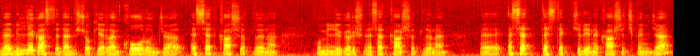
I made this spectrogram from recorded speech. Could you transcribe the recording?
ve Milli Gazete'den birçok yerden kovulunca Esed karşıtlığına, bu milli görüşün Esed karşıtlığına, e, Esed destekçiliğine karşı çıkınca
